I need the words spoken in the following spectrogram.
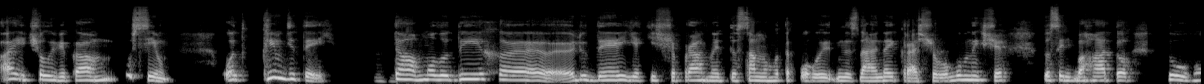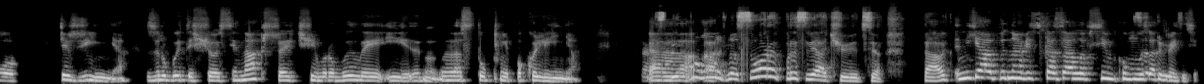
а й чоловікам, усім. От крім дітей та молодих е, людей, які ще прагнуть до самого такого, не знаю, найкращого, бо в них ще досить багато того тяжіння зробити щось інакше, чим робили і наступні покоління. Так, скільки а- можна 40 присвячується. Так, Я б навіть сказала всім, кому за 30.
